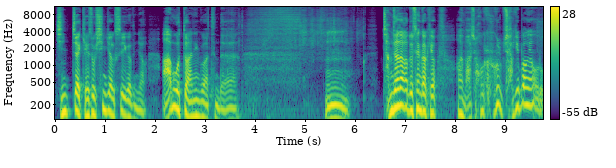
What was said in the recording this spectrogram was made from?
진짜 계속 신경 쓰이거든요. 아무것도 아닌 것 같은데. 음, 잠자다가도 생각해요. 아, 맞아. 어, 그걸 자기 방향으로.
